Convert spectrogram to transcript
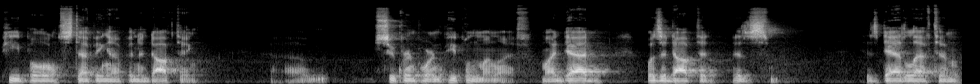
people stepping up and adopting. Um, super important people in my life. My dad was adopted. His his dad left him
